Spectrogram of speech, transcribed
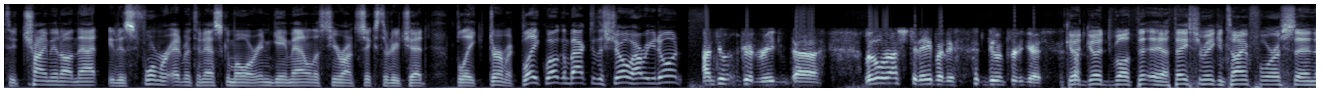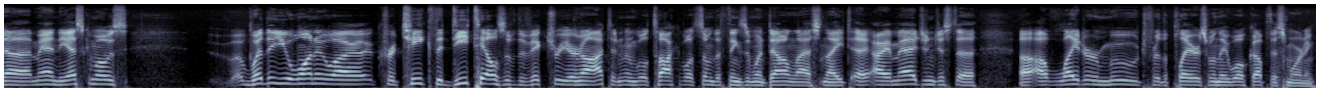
To chime in on that, it is former Edmonton Eskimo, our in-game analyst here on 6:30 CHED, Blake Dermott. Blake, welcome back to the show. How are you doing? I'm doing good, Reid. Uh, little rushed today, but doing pretty good. Good, good. Well, th- uh, thanks for making time for us. And uh, man, the Eskimos. Whether you want to uh, critique the details of the victory or not, and, and we'll talk about some of the things that went down last night. I, I imagine just a a lighter mood for the players when they woke up this morning.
